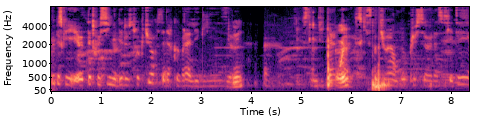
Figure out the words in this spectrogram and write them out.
Oui, parce qu'il y a peut-être aussi une idée de structure, c'est-à-dire que voilà, l'Église, euh, mmh. euh le syndicat, tout ce qui structurait un peu plus euh, la société,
